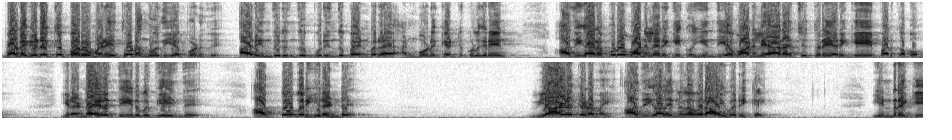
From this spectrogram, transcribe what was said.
வடகிழக்கு பருவமழை தொடங்குவது எப்பொழுது? அறிந்திருந்து புரிந்து பயன்பெற அன்போடு கேட்டுக்கொள்கிறேன். அதிகாரப்பூர்வ வானிலை அறிக்கைக்கும் இந்திய வானிலை ஆராய்ச்சித்துறை அறிக்கையை பார்க்கவும். இரண்டாயிரத்தி இருபத்தி ஐந்து அக்டோபர் இரண்டு வியாழக்கிழமை அதிகாலை நிலவர ஆய்வறிக்கை. இன்றைக்கு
